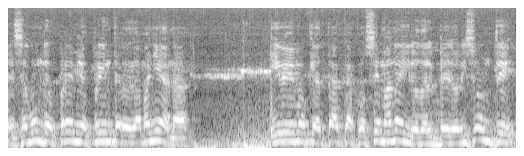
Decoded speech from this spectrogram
el segundo premio Sprinter de la mañana y vemos que ataca José Maneiro del Belo Horizonte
